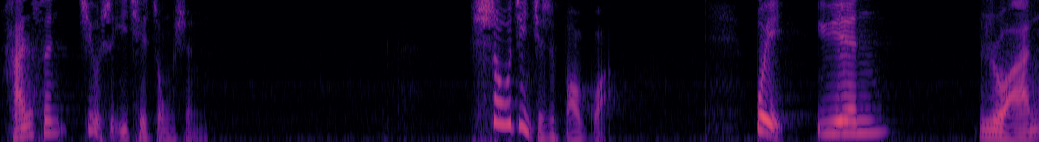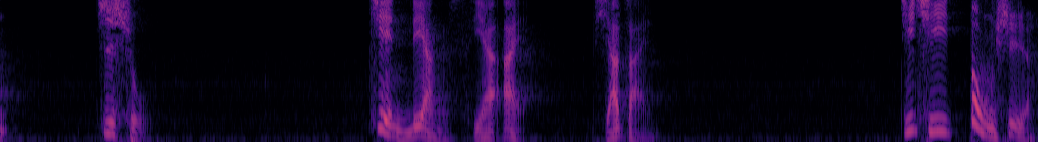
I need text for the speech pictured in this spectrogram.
寒生就是一切众生，收尽就是包括。为渊软之属，见量狭隘狭窄，及其动势啊，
